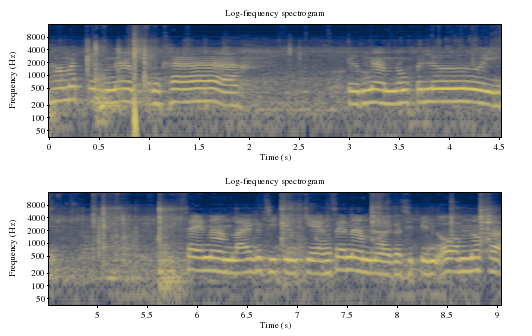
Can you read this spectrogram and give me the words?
ยวเรามาเติมน้ำกันค่ะ เติมน้ำลงไปเลย ใส่น้ำหลายก็สิเป็นแกง ใส่น้ำหน่อยก็สิเป็นอ้อมเนาะค่ะ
